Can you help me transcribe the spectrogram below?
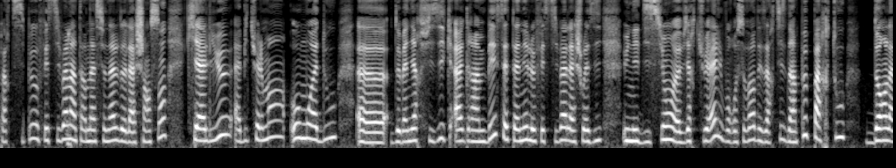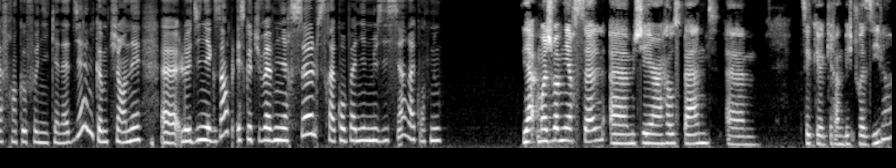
participer au Festival international de la chanson qui a lieu habituellement au mois d'août euh, de manière physique à Granby. Cette année, le festival a choisi une édition euh, virtuelle. Ils vont recevoir des artistes d'un peu partout dans la francophonie canadienne, comme tu en es euh, le digne exemple. Est-ce que tu vas venir seul, sera accompagné de musiciens? Raconte-nous. Yeah, moi je vais venir seul. j'ai un house band. c'est que Granby choisit là.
